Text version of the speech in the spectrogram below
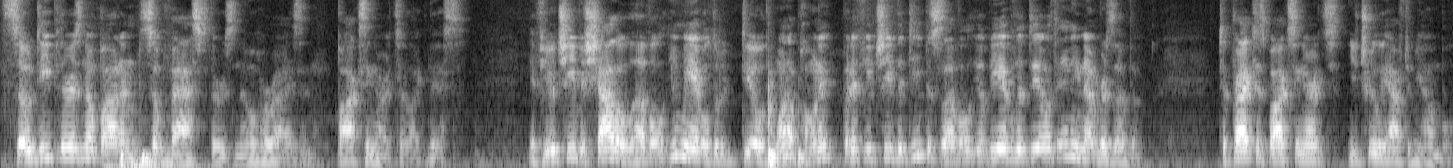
So deep there is no bottom, so vast there is no horizon. Boxing arts are like this. If you achieve a shallow level, you may be able to deal with one opponent, but if you achieve the deepest level, you'll be able to deal with any numbers of them. To practice boxing arts, you truly have to be humble.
